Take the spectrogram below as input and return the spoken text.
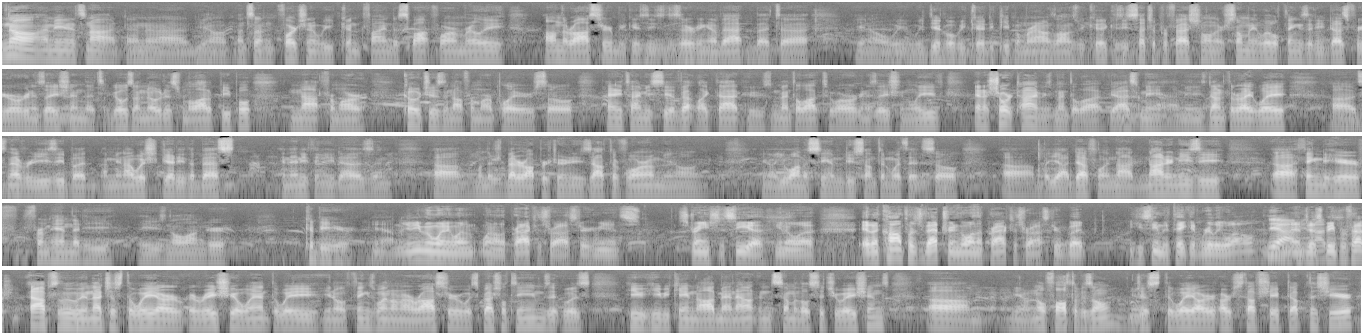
No, I mean it's not, and uh, you know it's unfortunate we couldn't find a spot for him really on the roster because he's deserving of that. But uh, you know we, we did what we could to keep him around as long as we could because he's such a professional and there's so many little things that he does for your organization that goes unnoticed from a lot of people, not from our coaches and not from our players. So anytime you see a vet like that who's meant a lot to our organization leave in a short time, he's meant a lot. If you ask me, I mean he's done it the right way. Uh, it's never easy, but I mean I wish Getty the best in anything he does, and um, when there's better opportunities out there for him, you know, you know you want to see him do something with it. So, um, but yeah, definitely not not an easy uh, thing to hear from him that he he's no longer could be here. Yeah, I mean, even when he went, went on the practice roster, I mean, it's strange to see a you know a, an accomplished veteran go on the practice roster, but he seemed to take it really well and, Yeah, I and mean, just be professional. Absolutely, and that's just the way our, our ratio went, the way you know things went on our roster with special teams. It was he he became the odd man out in some of those situations. Um, you know, no fault of his own, just the way our, our stuff shaped up this year.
